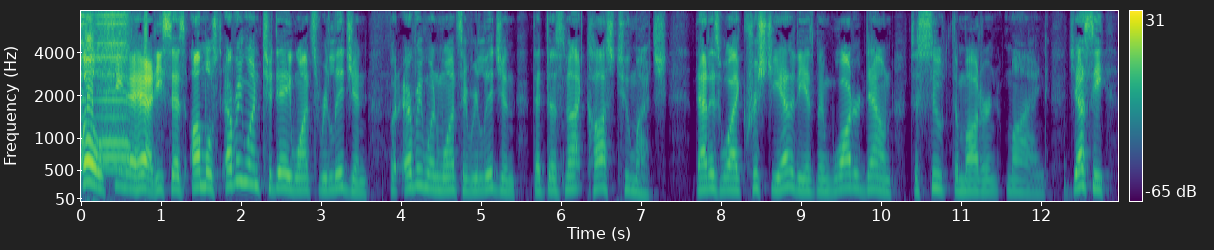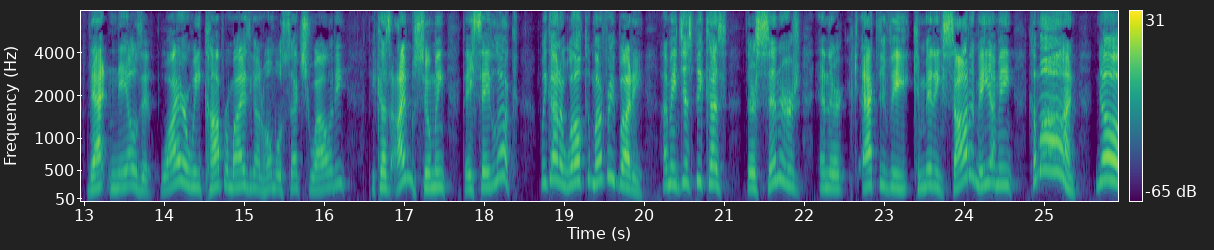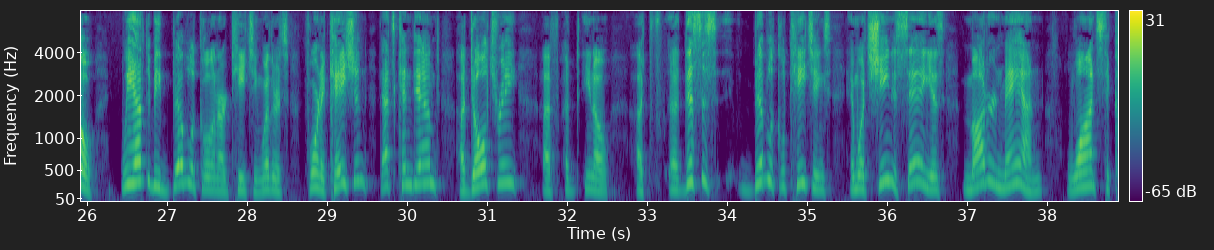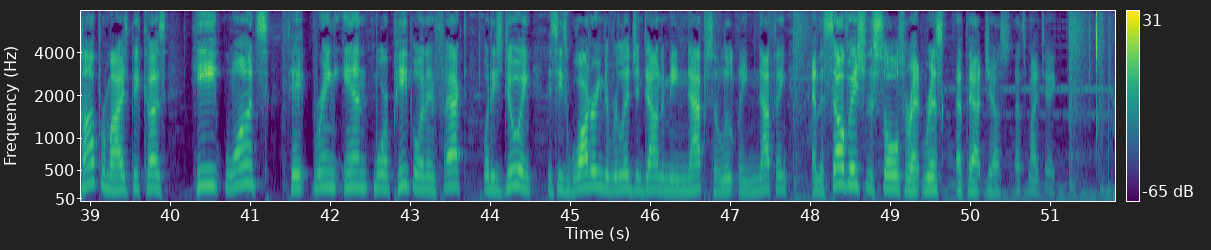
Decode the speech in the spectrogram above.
Full Sheen ahead. He says almost everyone today wants religion, but everyone wants a religion that does not cost too much. That is why Christianity has been watered down to suit the modern mind. Jesse, that nails it. Why are we compromising on homosexuality? Because I'm assuming they say, look, we got to welcome everybody. I mean, just because they're sinners and they're actively committing sodomy, I mean, come on. No, we have to be biblical in our teaching, whether it's fornication, that's condemned, adultery, uh, uh, you know, uh, uh, this is biblical teachings. And what Sheen is saying is modern man wants to compromise because he wants to bring in more people. And in fact, what he's doing is he's watering the religion down to mean absolutely nothing. And the salvation of souls are at risk at that, Jess. That's my take.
